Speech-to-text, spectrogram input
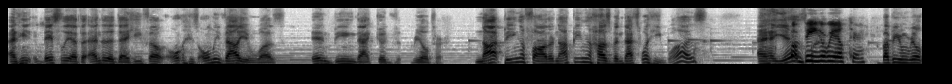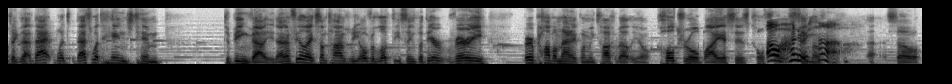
And he basically, at the end of the day, he felt his only value was in being that good realtor, not being a father, not being a husband. That's what he was and he is but being a realtor. But being a realtor, that that what that's what hinged him to being valued. And I feel like sometimes we overlook these things, but they're very very problematic when we talk about you know cultural biases, cultural. Oh, 100 percent. Uh, so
